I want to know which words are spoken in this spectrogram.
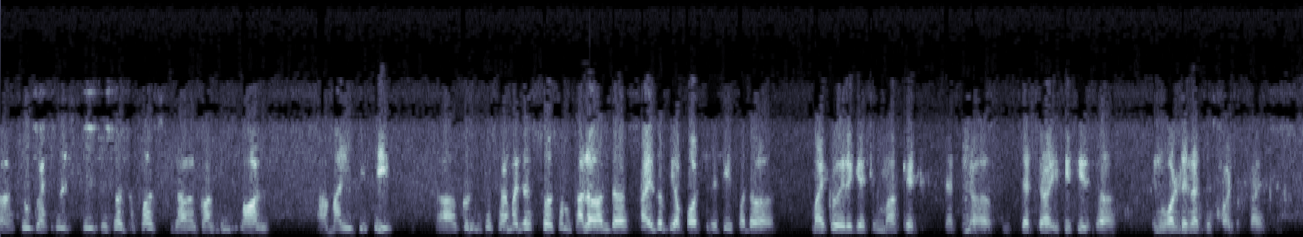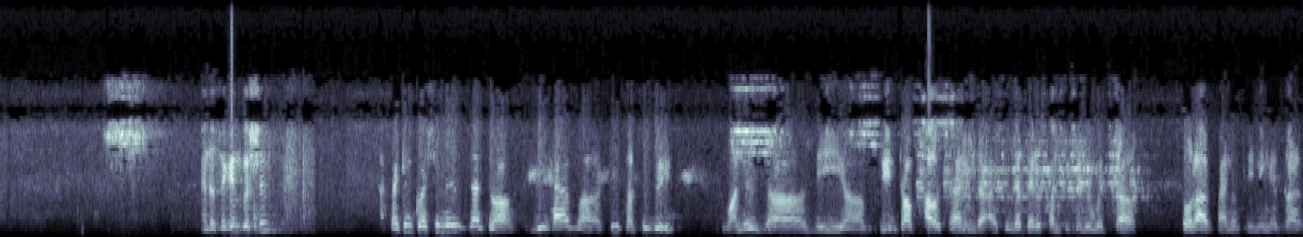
uh, two questions since this was the first uh, conference call uh, by EPC. Uh, could Mr. Sharma just throw some color on the size of the opportunity for the micro irrigation market that uh, that uh, EPC is uh, involved in at this point of time? And the second question? Second question is that uh, we have uh, two subsidiaries. One is uh, the uh, Green Top House, and I think that there is something to do with uh, solar panel cleaning as well.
